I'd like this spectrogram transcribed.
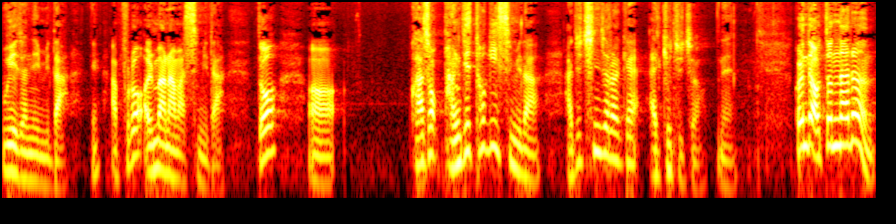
우회전입니다. 예, 앞으로 얼마 남았습니다. 또 어, 과속 방지턱이 있습니다. 아주 친절하게 알려주죠. 네. 그런데 어떤 날은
